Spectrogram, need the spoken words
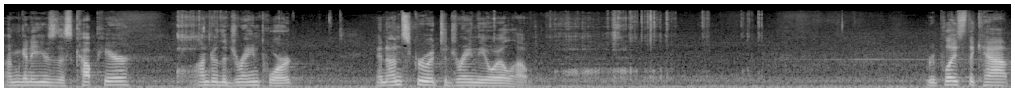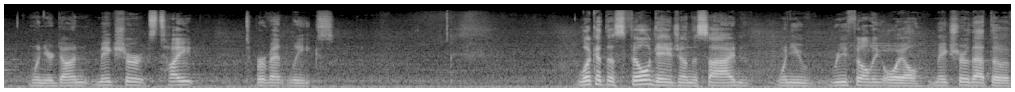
I'm going to use this cup here, under the drain port and unscrew it to drain the oil out. Replace the cap when you're done. Make sure it's tight to prevent leaks. Look at this fill gauge on the side when you refill the oil. Make sure that the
